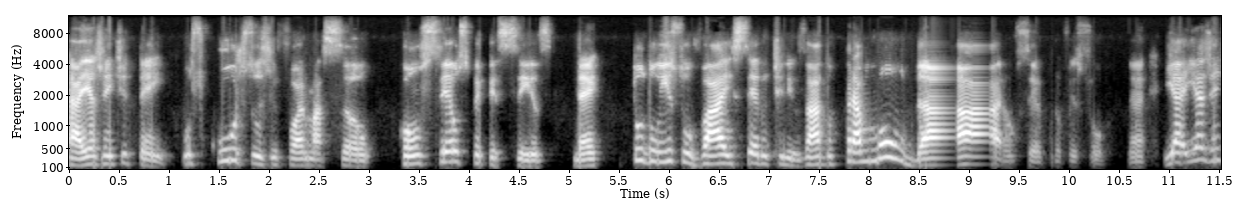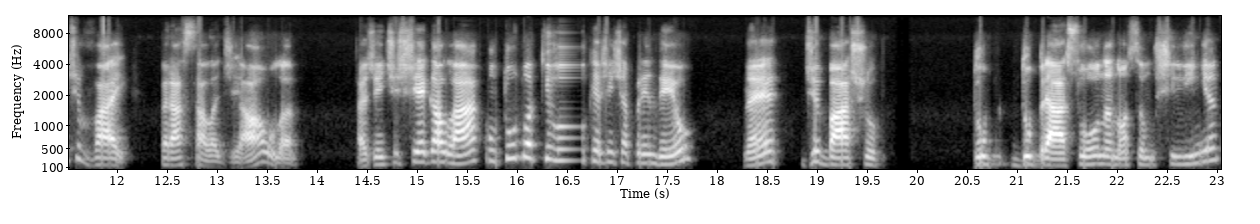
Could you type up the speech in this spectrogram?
aí a gente tem os cursos de formação com seus PPCs, né? Tudo isso vai ser utilizado para moldar o ser professor, né? E aí a gente vai para a sala de aula, a gente chega lá com tudo aquilo que a gente aprendeu, né? Debaixo do, do braço ou na nossa mochilinha,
